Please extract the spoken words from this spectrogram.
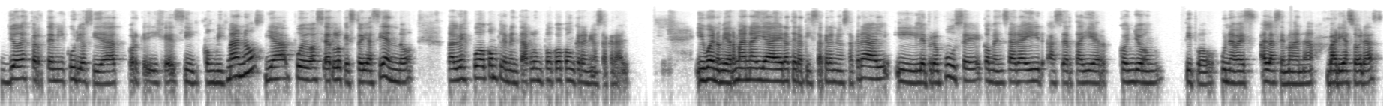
yo desperté mi curiosidad porque dije, sí, con mis manos ya puedo hacer lo que estoy haciendo, tal vez puedo complementarlo un poco con cráneo sacral. Y bueno, mi hermana ya era terapista cráneo sacral y le propuse comenzar a ir a hacer taller con John, tipo una vez a la semana, varias horas,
